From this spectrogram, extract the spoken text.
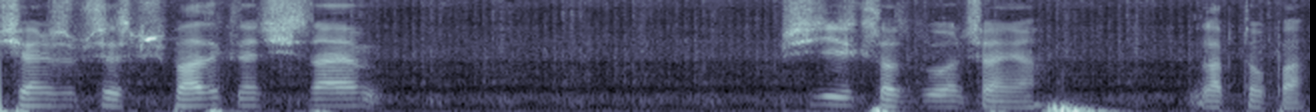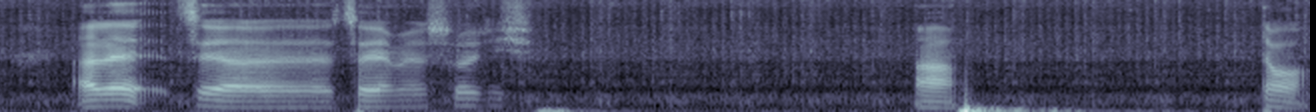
Myślałem, że przez przypadek nacisnąłem przycisk od wyłączenia laptopa. Ale co ja, co ja miałem sprawdzić? A. To.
